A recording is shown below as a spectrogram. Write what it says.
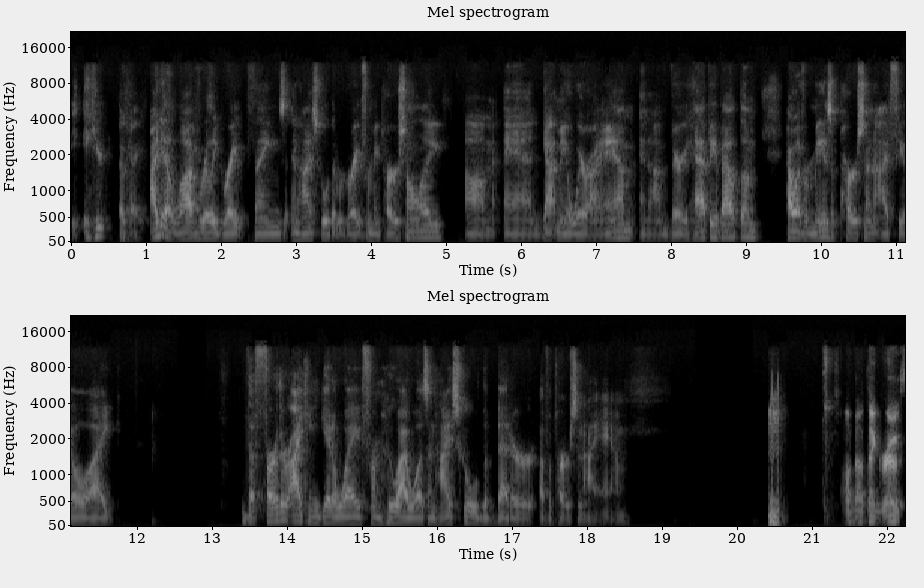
Here, okay, I did a lot of really great things in high school that were great for me personally. um, and got me where I am, and I'm very happy about them. However, me as a person, I feel like the further I can get away from who I was in high school, the better of a person I am. It's all about that growth.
